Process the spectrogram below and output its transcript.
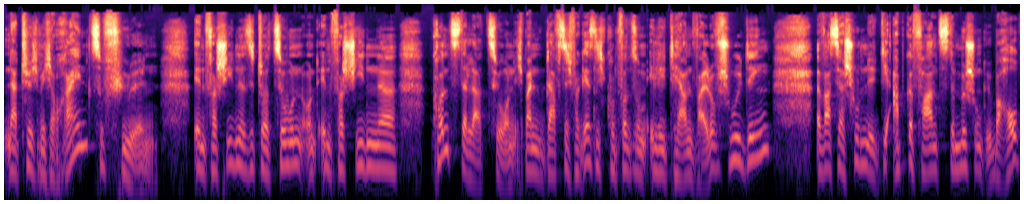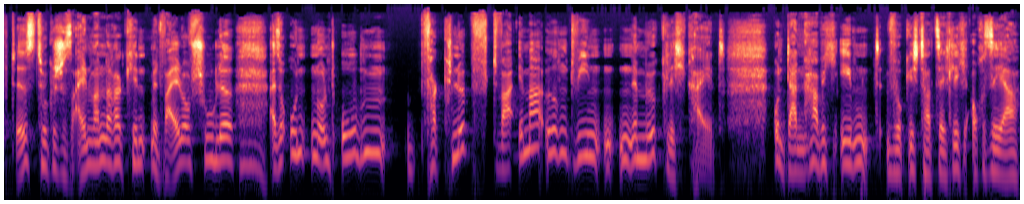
natürlich mich auch reinzufühlen in verschiedene Situationen und in verschiedene Konstellationen. Ich meine, du darfst nicht vergessen, ich komme von so einem elitären Waldorfschulding, was ja schon die abgefahrenste Mischung überhaupt ist. Türkisches Einwandererkind mit Waldorfschule. Also unten und oben verknüpft war immer irgendwie eine Möglichkeit. Und dann habe ich eben wirklich tatsächlich auch sehr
